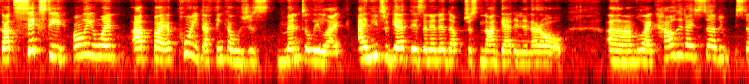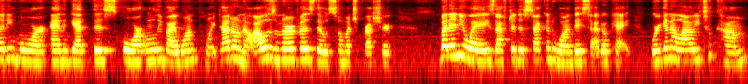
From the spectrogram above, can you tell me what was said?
got 60 only went up by a point. I think i was just mentally like i need to get this and ended up just not getting it at all. Um, like how did i study study more and get this score only by one point? I don't know. I was nervous. There was so much pressure. But anyways after the second one they said okay we're going to allow you to come.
